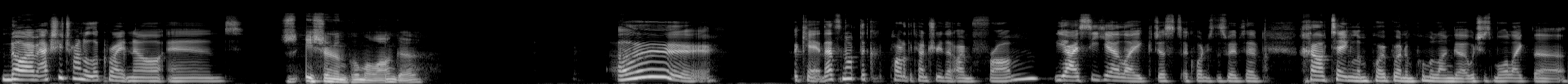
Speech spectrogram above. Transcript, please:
No, I'm actually trying to look right now and this is Eastern and Pumalanga? oh. Okay, that's not the part of the country that I'm from. Yeah, I see here, like, just according to this website, Gauteng, Limpopo, and Mpumalanga, which is more like the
